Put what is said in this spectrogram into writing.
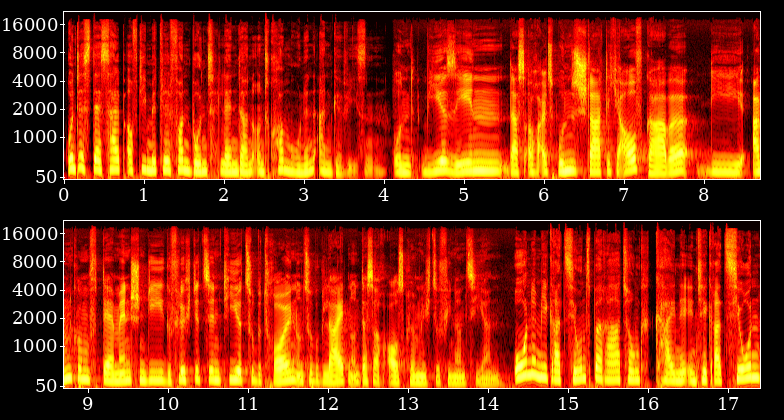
und ist deshalb auf die Mittel von Bund, Ländern und Kommunen angewiesen. Und wir sehen das auch als bundesstaatliche Aufgabe, die Ankunft der Menschen, die geflüchtet sind, hier zu betreuen und zu begleiten und das auch auskömmlich zu finanzieren. Ohne Migrationsberatung kann keine Integration.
